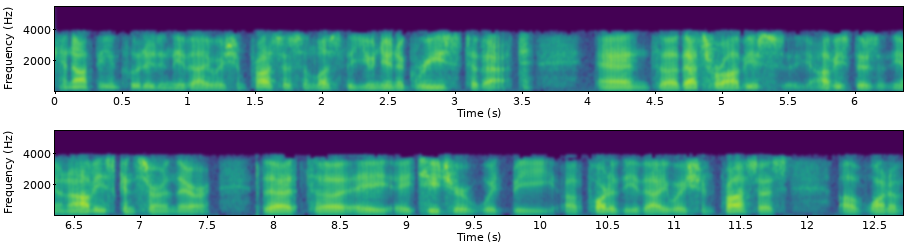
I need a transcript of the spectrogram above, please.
cannot be included in the evaluation process unless the union agrees to that. And uh, that's for obvious, obvious. There's you know, an obvious concern there that uh, a, a teacher would be uh, part of the evaluation process of one of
